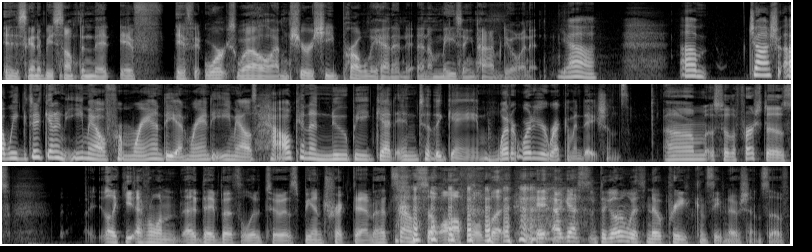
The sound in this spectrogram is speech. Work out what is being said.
is going to be something that if if it works well, I'm sure she probably had an, an amazing time doing it. Yeah. Um, Josh, uh, we did get an email from Randy, and Randy emails, "How can a newbie get into the game? What are what are your recommendations?" Um, so the first is like everyone uh, they both alluded to is being tricked in. That sounds so awful, but it, I guess the going with no preconceived notions of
